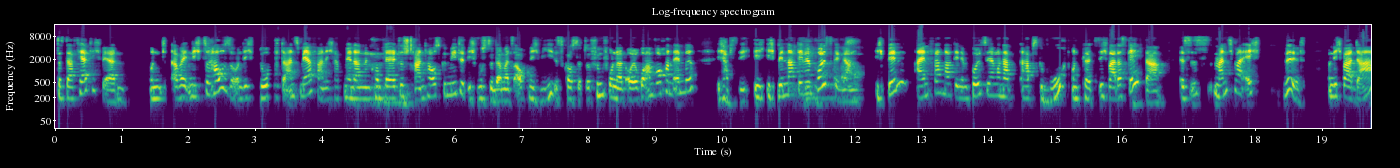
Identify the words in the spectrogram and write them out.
das darf fertig werden und aber nicht zu Hause und ich durfte ans Meer fahren. Ich habe mir dann ein komplettes Strandhaus gemietet. Ich wusste damals auch nicht wie. Es kostete 500 Euro am Wochenende. Ich hab's, ich, ich bin nach dem Impuls gegangen. Ich bin einfach nach dem Impuls gegangen und hab, hab's gebucht und plötzlich war das Geld da. Es ist manchmal echt wild. Und ich war da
